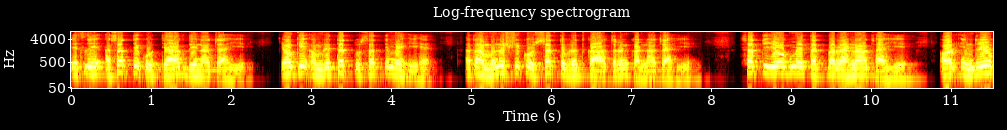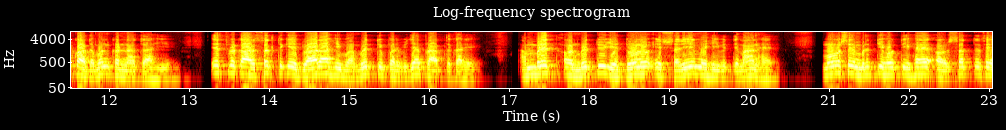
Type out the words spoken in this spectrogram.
इसलिए असत्य को त्याग देना चाहिए, क्योंकि अमृतत्व सत्य में ही है। अतः मनुष्य को सत्य व्रत का आचरण करना चाहिए। सत्य योग में तत्पर रहना चाहिए और इंद्रियों का दमन करना चाहिए। इस प्रकार सत्य के द्वारा ही वह मृत्यु पर विजय प्राप्त करे। अमृत और मृत्यु ये दोनों इस शरीर में ही विद्यमान है। मोह से मृत्यु होती है और सत्य से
